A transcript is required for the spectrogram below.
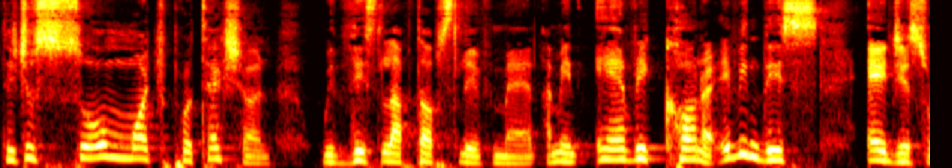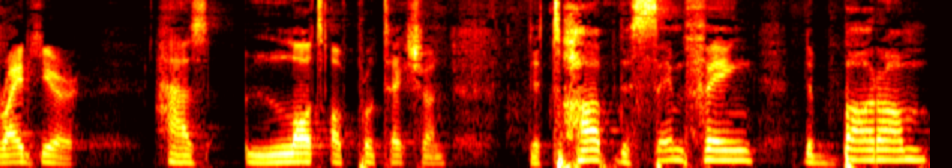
There's just so much protection with this laptop sleeve, man. I mean, every corner, even these edges right here has lots of protection. The top, the same thing. The bottom,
